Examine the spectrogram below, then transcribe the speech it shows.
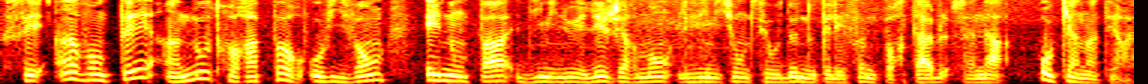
C'est inventer un autre rapport au vivant et non pas diminuer légèrement les émissions de CO2 de nos téléphones portables. Ça n'a aucun intérêt.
